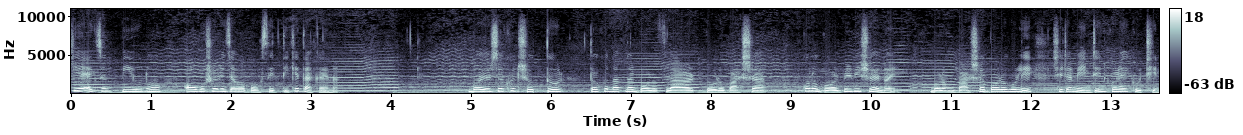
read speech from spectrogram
এমনকি একজন পিয়নও অবসরে যাওয়া বসের দিকে তাকায় না। বয়স যখন সত্তর, তখন আপনার বড় ফ্ল্যাট, বড় বাসা কোনো গর্বের বিষয় নয়, বরং বাসা বড় হলে সেটা মেনটেন করাই কঠিন।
